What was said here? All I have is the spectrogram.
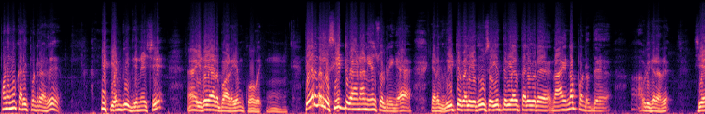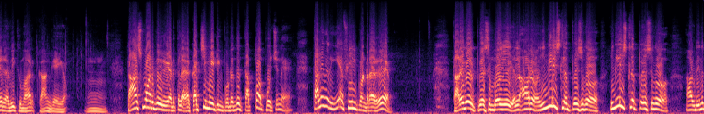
பணமும் கலெக்ட் பண்ணுறாரு எம்பி தினேஷ் இடையாறுபாளையம் கோவை. ம். தேர்தலில் சீட்டு வேணான்னு ஏன் சொல்கிறீங்க எனக்கு வீட்டு வேலை எதுவும் செய்ய தெரியாத தலைவரை நான் என்ன பண்ணுறது அப்படிங்கிறாரு. ஜே. ரவிக்குமார் காங்கேயம். டாஸ்மார்க் இருக்கிற இடத்துல கட்சி மீட்டிங் போட்டது தப்பாக போச்சுன்னு தலைவர் ஏன் ஃபீல் பண்ணுறாரு தலைவர் பேசும்போது எல்லாரும் இங்கிலீஷில் பேசுங்கோ இங்கிலீஷில் பேசுங்கோ அப்படின்னு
